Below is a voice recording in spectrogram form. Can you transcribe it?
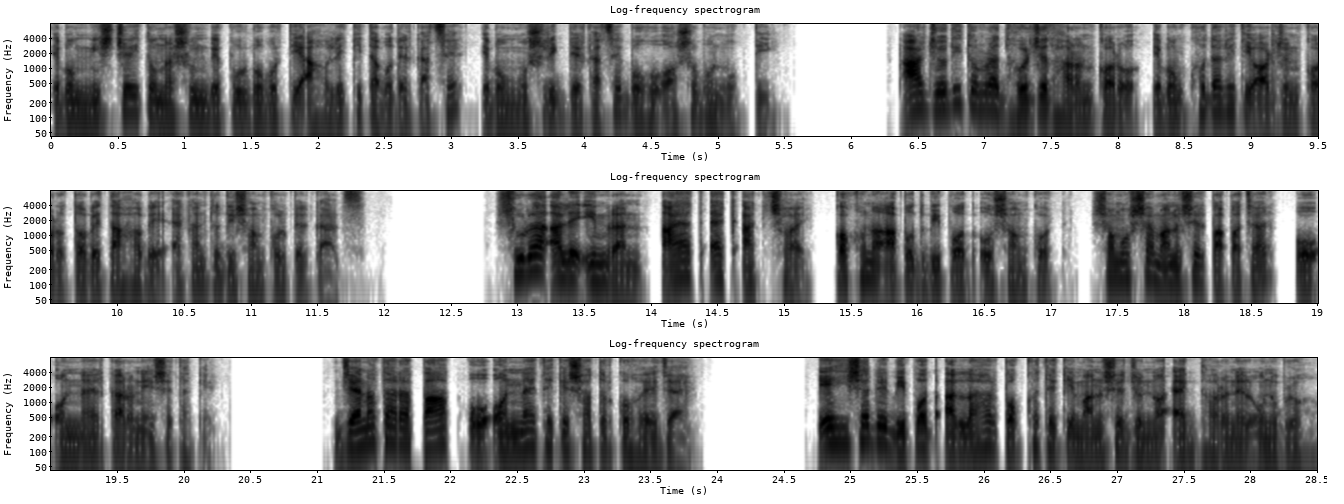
এবং নিশ্চয়ই তোমরা শুনবে পূর্ববর্তী আহলে কিতাবদের কাছে এবং মুশরিকদের কাছে বহু অশোভন উক্তি। আর যদি তোমরা ধৈর্য ধারণ করো এবং ক্ষোধাভীতি অর্জন করো, তবে তা হবে একান্ত সংকল্পের কাজ। সুরা আলে ইমরান, আয়াত এক আট ছয়, কখনো আপদ, বিপদ ও সংকট, সমস্যা মানুষের পাপাচার ও অন্যায়ের কারণে এসে থাকে। যেন তারা পাপ ও অন্যায় থেকে সতর্ক হয়ে যায়। এ হিসাবে বিপদ আল্লাহর পক্ষ থেকে মানুষের জন্য এক ধরনের অনুগ্রহ।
